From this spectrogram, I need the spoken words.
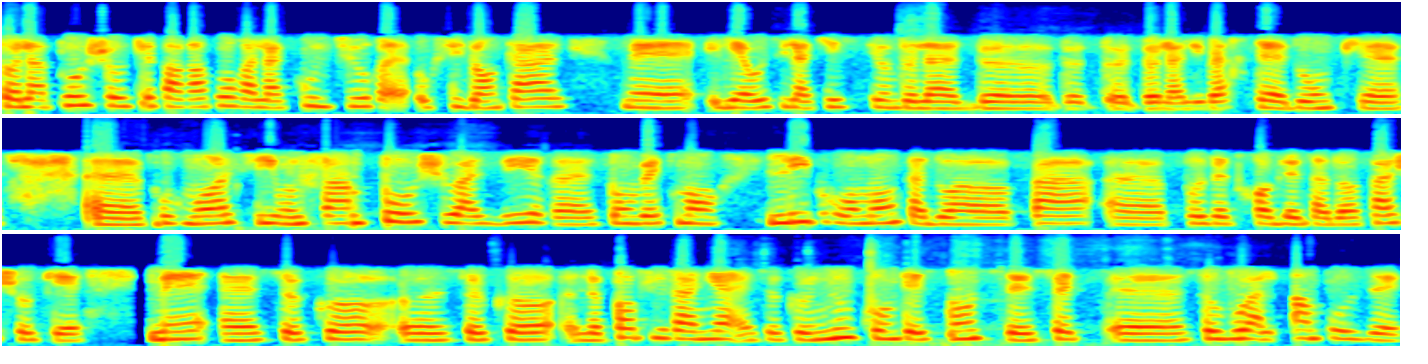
cela peut choquer par rapport à la culture occidentale, mais il y a aussi la question de la de, de, de la liberté. Donc, euh, euh, pour moi, si une femme peut choisir euh, son vêtement librement, ça doit pas euh, poser de problème, ça doit pas choquer. Mais ce que ce que le peuple iranien et ce que nous contestons, c'est ce voile imposé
